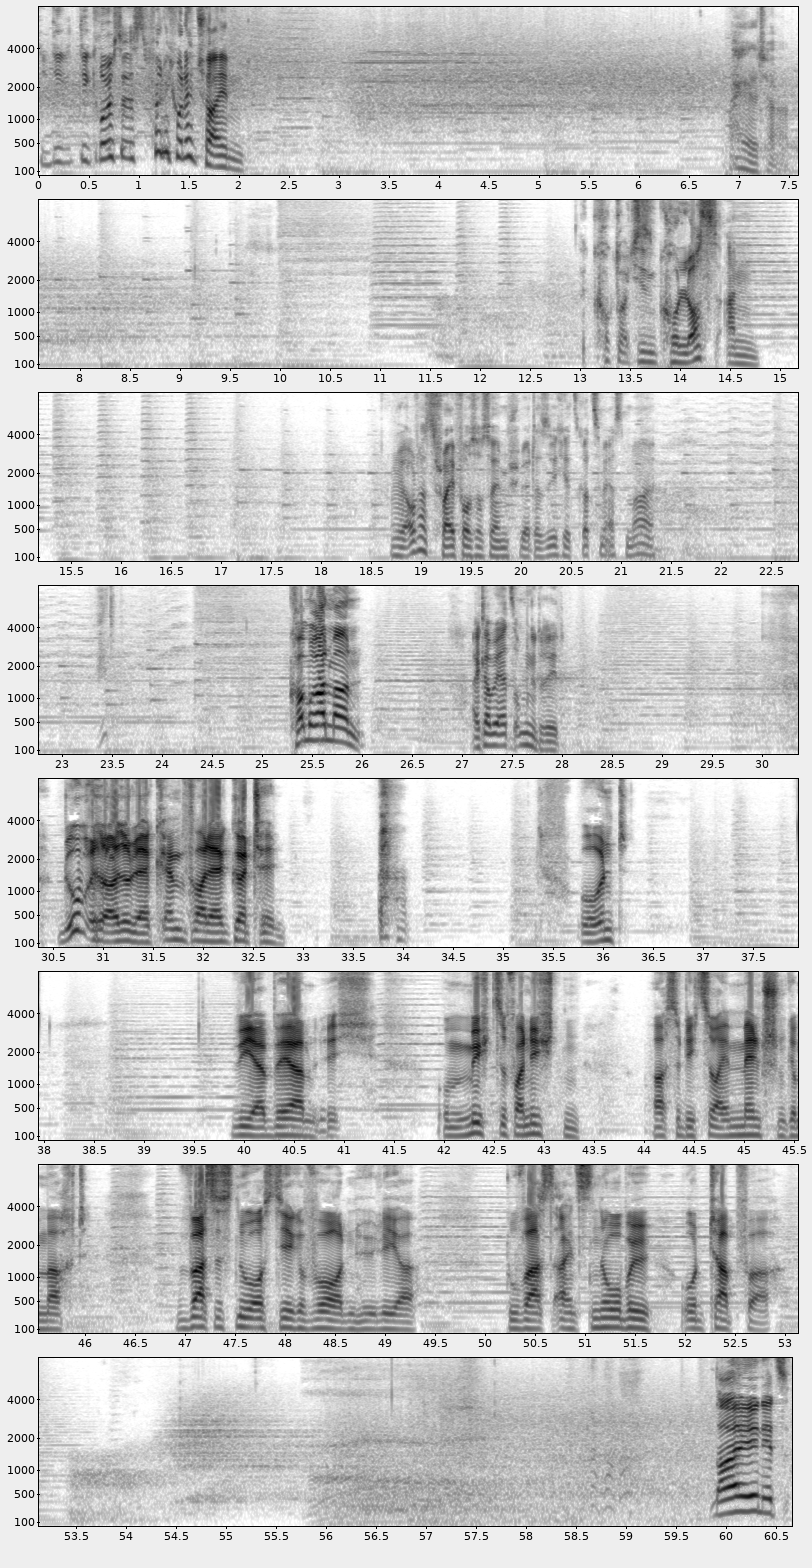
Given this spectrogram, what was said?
Die, die, die Größe ist völlig unentscheidend. Alter. Guckt euch diesen Koloss an. Und auch das Triforce aus seinem Schwert, das sehe ich jetzt gerade zum ersten Mal. Komm ran, Mann! Ich glaube, er hat es umgedreht. Du bist also der Kämpfer der Göttin. Und? Wie erbärmlich. Um mich zu vernichten, hast du dich zu einem Menschen gemacht. Was ist nur aus dir geworden, Hylia? Du warst einst nobel und tapfer. Nein, jetzt,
